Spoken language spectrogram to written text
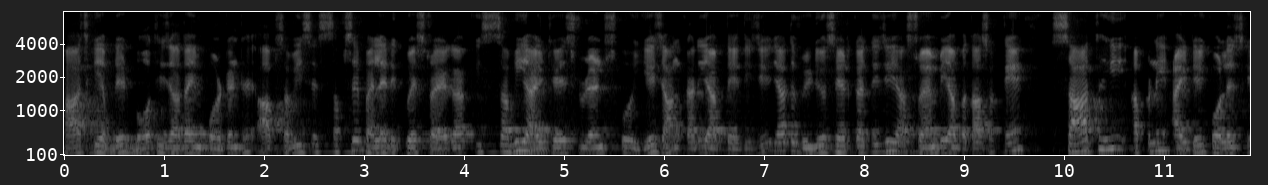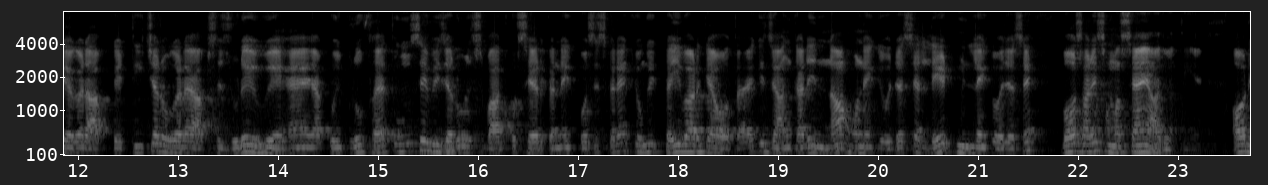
आज की अपडेट बहुत ही ज़्यादा इम्पोर्टेंट है। आप सभी से सबसे पहले रिक्वेस्ट रहेगा कि सभी आईटीआई स्टूडेंट्स को ये जानकारी आप दे दीजिए, या तो वीडियो शेयर कर दीजिए, या स्वयं भी आप बता सकते हैं। साथ ही अपने आईटीआई कॉलेज के अगर आपके टीचर वगैरह आपसे जुड़े हुए हैं, या कोई ग्रुप है तो उनसे भी ज़रूर इस बात को शेयर करने की कोशिश करें, क्योंकि कई बार क्या होता है कि जानकारी ना होने की वजह से लेट मिलने की वजह से बहुत सारी समस्याएँ आ जाती हैं। और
